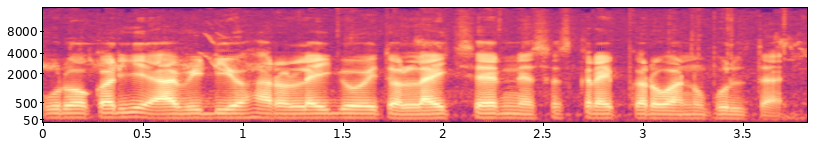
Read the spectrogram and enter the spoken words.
પૂરો કરીએ. આ વીડિયો સારો લઈ ગયો હોય તો લાઇક શેર ને સબસ્ક્રાઈબ કરવાનું ભૂલતા નહીં.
